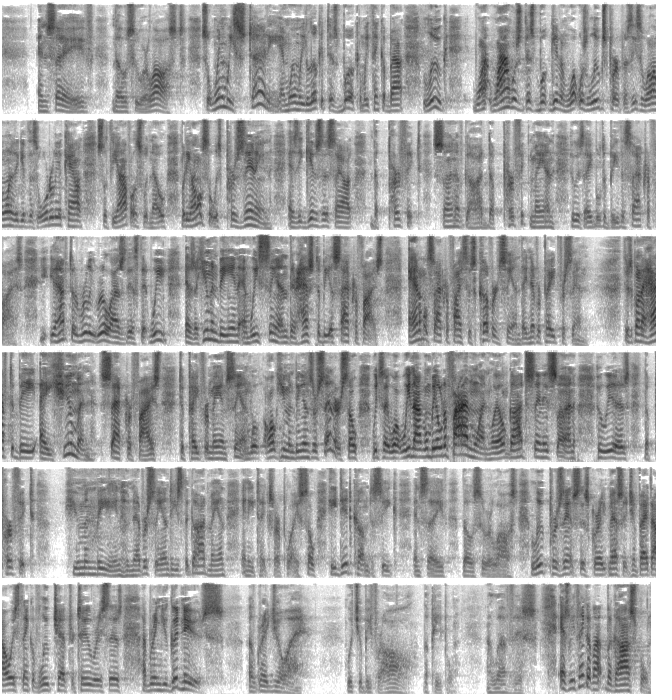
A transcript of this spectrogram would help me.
and save those who are lost. So when we study and when we look at this book and we think about Luke, why, why, was this book given? What was Luke's purpose? He said, well, I wanted to give this orderly account so Theophilus would know, but he also is presenting, as he gives this out, the perfect Son of God, the perfect man who is able to be the sacrifice. You, you have to really realize this, that we, as a human being, and we sin, there has to be a sacrifice. Animal sacrifices covered sin. They never paid for sin. There's going to have to be a human sacrifice to pay for man's sin. Well, all human beings are sinners. So we'd say, well, we're not going to be able to find one. Well, God sent His Son, who is the perfect human being who never sinned. He's the God man, and He takes our place. So He did come to seek and save those who are lost. Luke presents this great message. In fact, I always think of Luke chapter 2 where He says, I bring you good news of great joy, which will be for all the people. I love this. As we think about the gospel,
